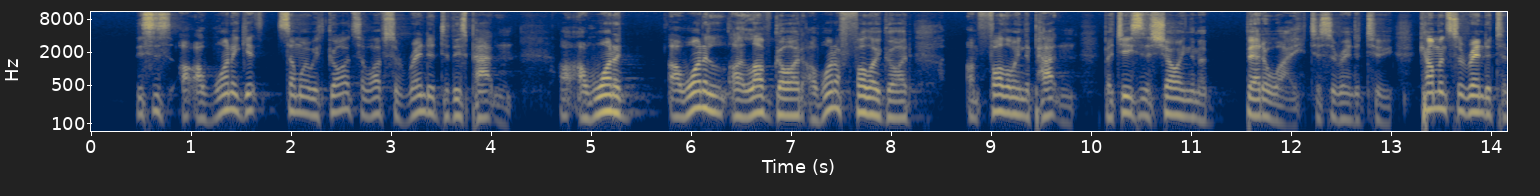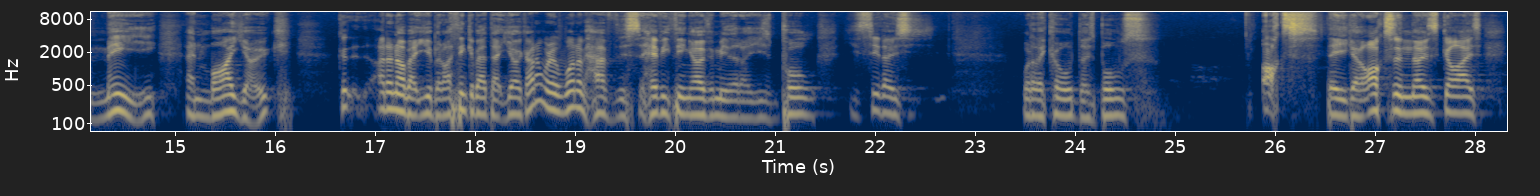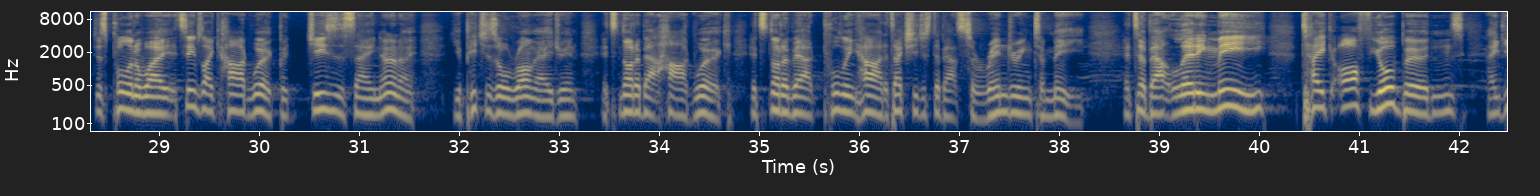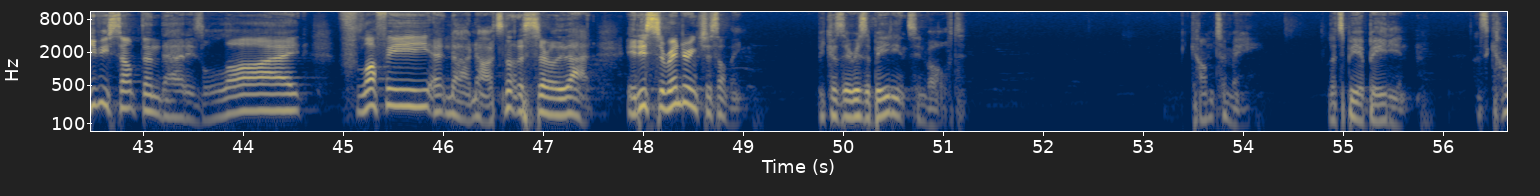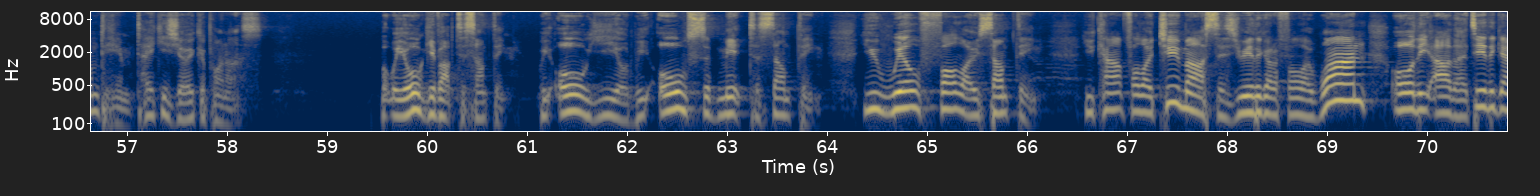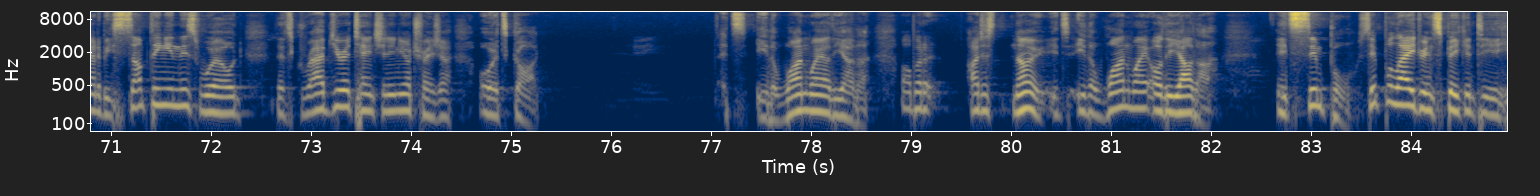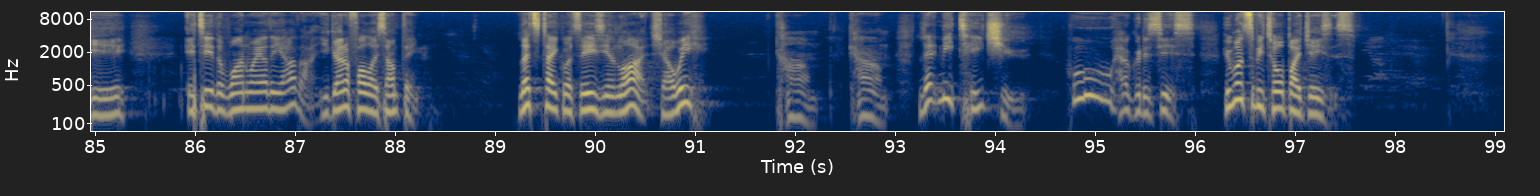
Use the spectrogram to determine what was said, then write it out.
This is, I, I want to get somewhere with God, so I've surrendered to this pattern. I, I want to, I want to, I love God. I want to follow God. I'm following the pattern. But Jesus is showing them a better way to surrender to. Come and surrender to me and my yoke I don't know about you, but I think about that yoke. I don't want to have this heavy thing over me that I use pull. You see those, what are they called? Those bulls? Ox. There you go. Oxen, those guys just pulling away. It seems like hard work, but Jesus is saying, no, no, no. Your pitch is all wrong, Adrian. It's not about hard work. It's not about pulling hard. It's actually just about surrendering to me. It's about letting me take off your burdens and give you something that is light fluffy. No, no, it's not necessarily that. It is surrendering to something because there is obedience involved. Come to me. Let's be obedient. Let's come to him. Take his yoke upon us. But we all give up to something. We all yield. We all submit to something. You will follow something. You can't follow two masters. You either got to follow one or the other. It's either going to be something in this world that's grabbed your attention and your treasure, or it's God. It's either one way or the other. Oh, but I just know it's either one way or the other. It's simple. Simple Adrian speaking to you here. It's either one way or the other. You're going to follow something. Let's take what's easy and light, shall we? Calm, calm. Let me teach you. Ooh, how good is this? Who wants to be taught by Jesus?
